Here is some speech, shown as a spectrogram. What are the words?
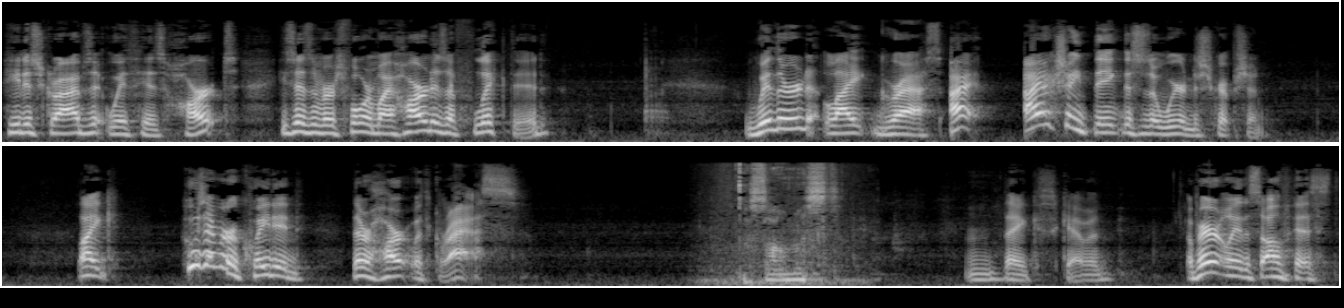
He describes it with his heart. He says in verse 4, My heart is afflicted, withered like grass. I, I actually think this is a weird description. Like, who's ever equated their heart with grass? The psalmist. Mm, thanks, Kevin. Apparently, the psalmist.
